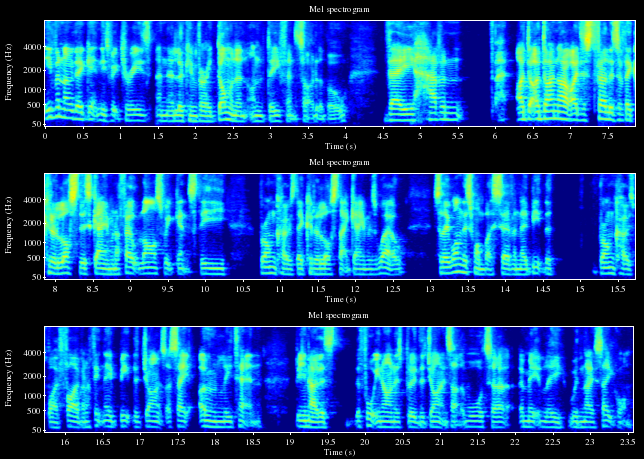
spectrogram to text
even though they're getting these victories and they're looking very dominant on the defense side of the ball, they haven't. I, I don't know. I just felt as if they could have lost this game, and I felt last week against the Broncos they could have lost that game as well. So they won this one by seven. They beat the Broncos by five, and I think they beat the Giants. I say only ten. But you know, this the 49ers blew the Giants out of the water immediately with no Saquon.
